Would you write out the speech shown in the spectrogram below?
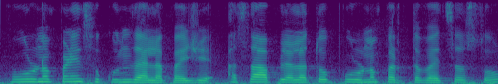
पूर्णपणे सुकून जायला पाहिजे. असा आपल्याला तो पूर्ण परतवायचा असतो.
